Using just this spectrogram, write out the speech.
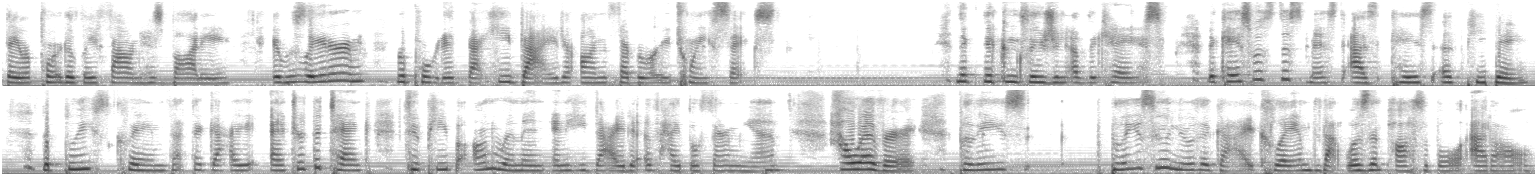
they reportedly found his body. It was later reported that he died on February 26th the, the conclusion of the case. The case was dismissed as a case of peeping. The police claimed that the guy entered the tank to peep on women and he died of hypothermia. However, police Police who knew the guy claimed that wasn't possible at all.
